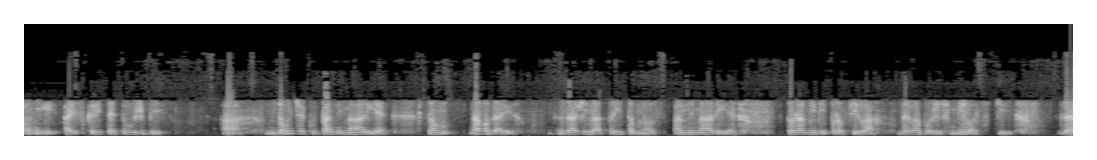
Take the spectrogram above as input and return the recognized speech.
plní aj skryté túžby. A v domčeku Panny Márie som naozaj zažila prítomnosť Panny Márie, ktorá mi vyprosila veľa Božích milostí, za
